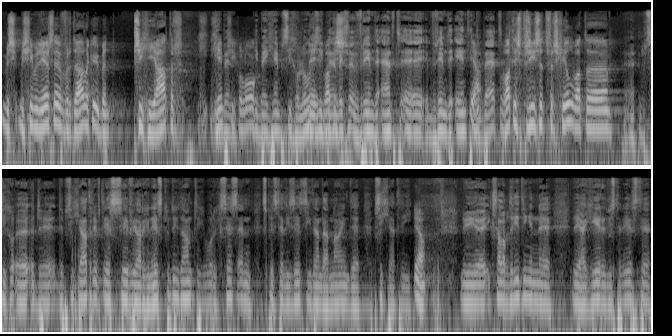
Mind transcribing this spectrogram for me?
misschien moet u eerst even verduidelijken, u bent psychiater, geen psycholoog. Ik ben geen psycholoog, dus ik ben een beetje een vreemde, eind, uh, vreemde eend in de bijt. Wat is precies het verschil? Wat, uh... Psycho, de, de, psychiater heeft eerst zeven jaar geneeskunde gedaan, tegenwoordig zes, en specialiseert zich dan daarna in de psychiatrie. Ja. Nu, ik zal op drie dingen reageren. Dus ten eerste,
